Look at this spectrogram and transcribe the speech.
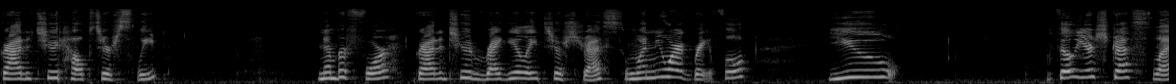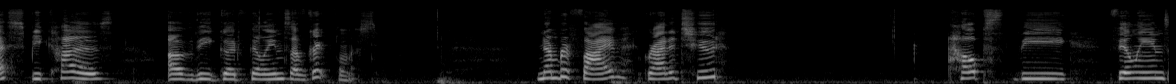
gratitude helps your sleep. Number four, gratitude regulates your stress. When you are grateful, you feel your stress less because of the good feelings of gratefulness. Number five, gratitude helps the feelings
